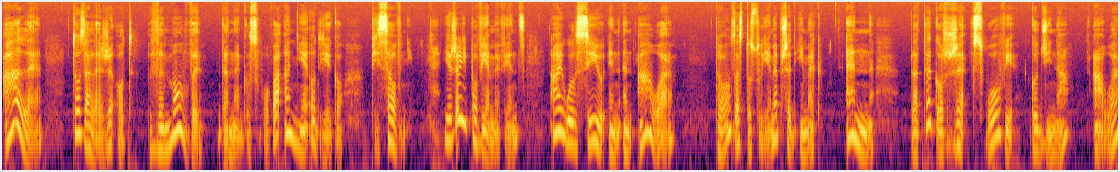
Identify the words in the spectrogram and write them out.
ale to zależy od wymowy danego słowa, a nie od jego pisowni. Jeżeli powiemy więc I will see you in an hour, to zastosujemy przedimek n, dlatego że w słowie godzina, hour,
